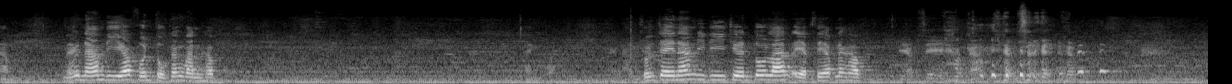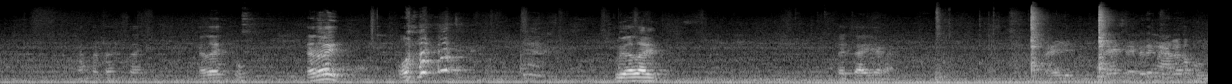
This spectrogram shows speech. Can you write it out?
ทำโอ้ยน้ำดีครับฝนตกทั้งวันครับ สนใจน้ำดีๆ เชิญโต๊ะร้านแอบเซฟนะครับ เสียบเซ่ครับครับเสียบเซครับน้ำไปใส่ใส่ใส่เลยใส่เลยโอ้ยหรืออะไรใส่ใจยังอะใส่ใส่ใส่ไปตั้งนานแล้วครับผม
